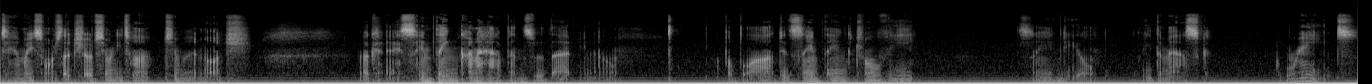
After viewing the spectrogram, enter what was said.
damn, I used to watch that show too many times. Too much. Okay, same thing kind of happens with that, you know. Blah, blah, blah. Do the same thing. Control V. Same deal. Delete the mask. Great.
